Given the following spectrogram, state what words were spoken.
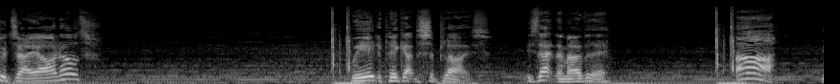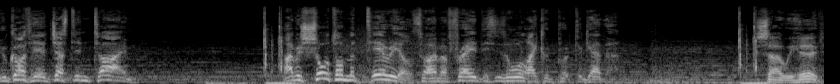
Good day, Arnold. We're here to pick up the supplies. Is that them over there? Ah, you got here just in time. I was short on material, so I'm afraid this is all I could put together. So we heard.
